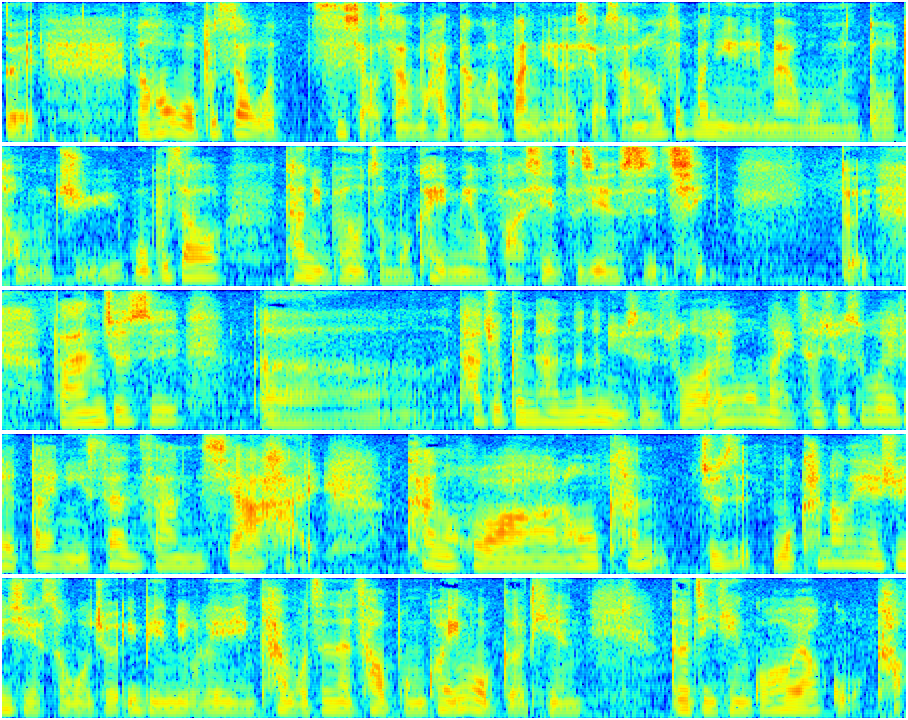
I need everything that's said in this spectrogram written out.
对，然后我不知道我是小三，我还当了半年的小三，然后这半年里面我们都同居，我不知道他女朋友怎么可以没有发现这件事情。对，反正就是，呃，他就跟他那个女生说，哎，我买车就是为了带你上山下海看花，然后看，就是我看到那些讯息的时候，我就一边流泪一边看，我真的超崩溃，因为我隔天，隔几天过后要国考，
